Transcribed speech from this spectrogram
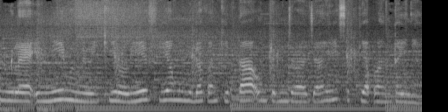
Wilayah ini memiliki lift yang memudahkan kita untuk menjelajahi setiap lantainya.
